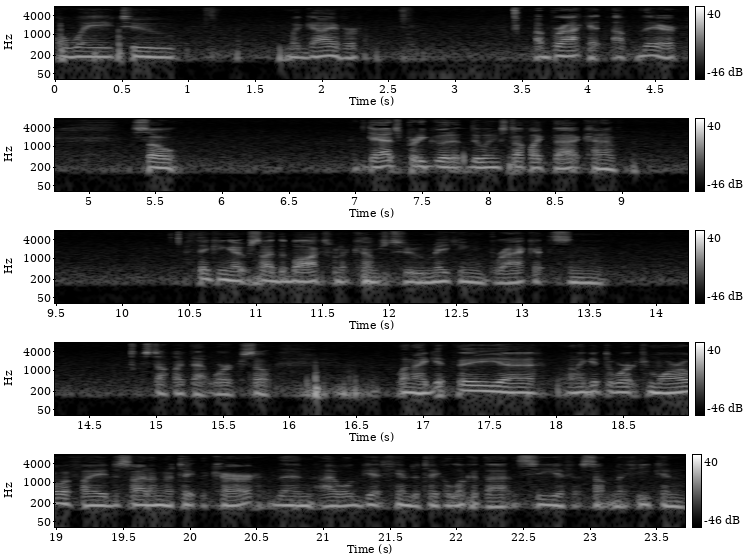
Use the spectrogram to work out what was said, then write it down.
a way to MacGyver a bracket up there. So Dad's pretty good at doing stuff like that, kind of thinking outside the box when it comes to making brackets and stuff like that work. So when I get the uh, when I get to work tomorrow, if I decide I'm going to take the car, then I will get him to take a look at that and see if it's something that he can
